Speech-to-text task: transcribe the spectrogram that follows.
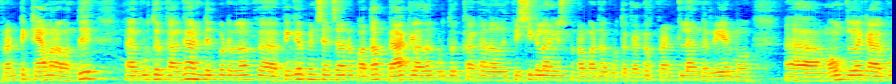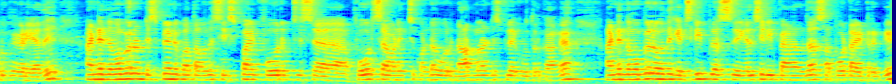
ஃப்ரண்ட் கேமரா வந்து கொடுத்துருக்காங்க. அண்ட் இது மட்டும் இல்லாமல் ஃபிங்கர் பிரிண்ட் சென்சார்னு பார்த்தா பேக்ல தான் கொடுத்துருக்காங்க. அதாவது பிசிக்கலா யூஸ் பண்ற மாதிரி தான் கொடுத்துருக்காங்க. ஃப்ரண்ட்ல அந்த ரேர் மவுண்ட்ல கொடுக்க கிடையாது. அண்ட் இந்த மொபைலோட டிஸ்பிளேன்னு பார்த்தா வந்து six point four inches four seven inch கொண்ட ஒரு நார்மலான டிஸ்பிளே கொடுத்துருக்காங்க. அண்ட் இந்த மொபைல் வந்து ஹெச்டி பிளஸ் எல்சிடி பேனல் தான் சப்போர்ட் ஆகிட்டு இருக்கு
